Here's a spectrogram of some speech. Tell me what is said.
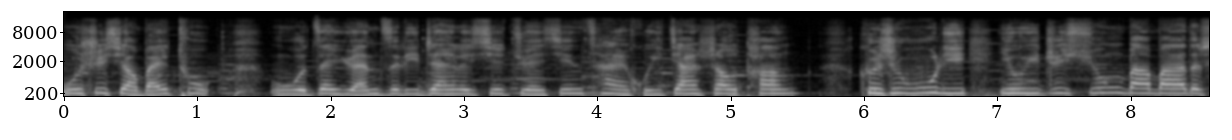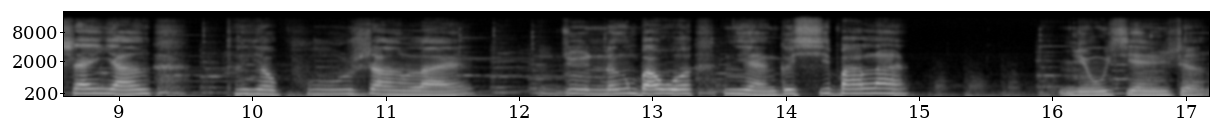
我是小白兔，我在园子里摘了些卷心菜回家烧汤，可是屋里有一只凶巴巴的山羊，它要扑上来，就能把我碾个稀巴烂。牛先生，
